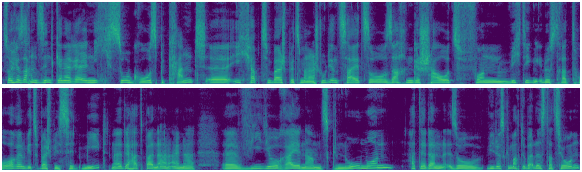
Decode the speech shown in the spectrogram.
solche Sachen sind generell nicht so groß bekannt. Äh, Ich habe zum Beispiel zu meiner Studienzeit so Sachen geschaut von wichtigen Illustratoren, wie zum Beispiel Sid Mead. Ne? Der hat bei einer, äh, Videoreihe namens Gnomon, hat er dann so Videos gemacht über Illustrationen.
